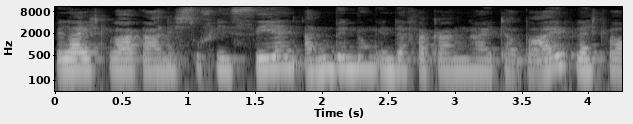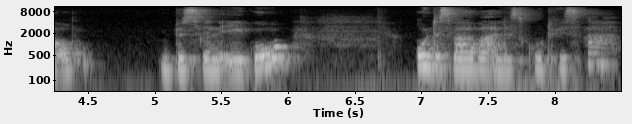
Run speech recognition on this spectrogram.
Vielleicht war gar nicht so viel Seelenanbindung in der Vergangenheit dabei. Vielleicht war auch ein bisschen Ego. Und es war aber alles gut, wie es war.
